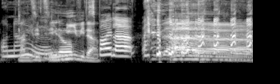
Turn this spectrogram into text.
Oh nein. Man sieht sie nie wieder. Spoiler! Ja.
